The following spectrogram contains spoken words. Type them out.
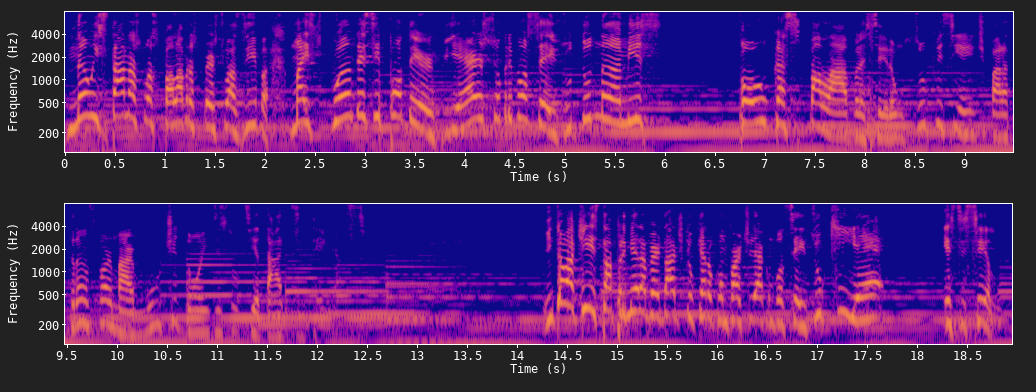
não está nas suas palavras persuasivas, mas quando esse poder vier sobre vocês, o dunamis, poucas palavras serão suficientes para transformar multidões e sociedades inteiras. Então aqui está a primeira verdade que eu quero compartilhar com vocês: o que é esse selo?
